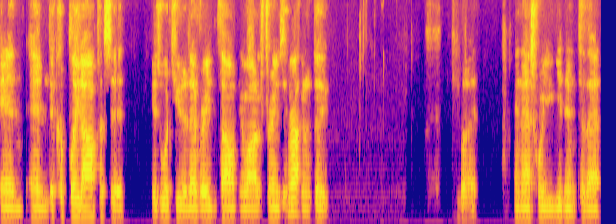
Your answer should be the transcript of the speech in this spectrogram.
And and the complete opposite is what you'd have never even thought in your wildest dreams that right. he's going to do. But and that's where you get into that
